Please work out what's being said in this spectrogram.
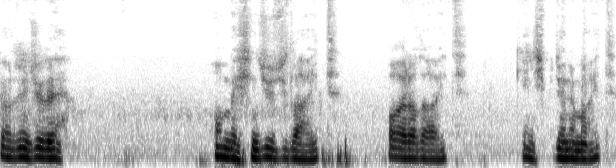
4. ve 15. yüzyıla ait, o aralığa ait, geniş bir döneme ait.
